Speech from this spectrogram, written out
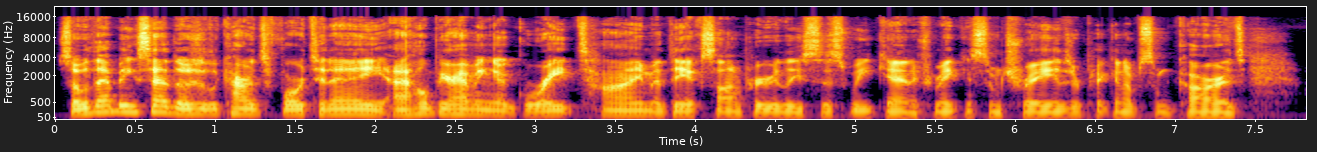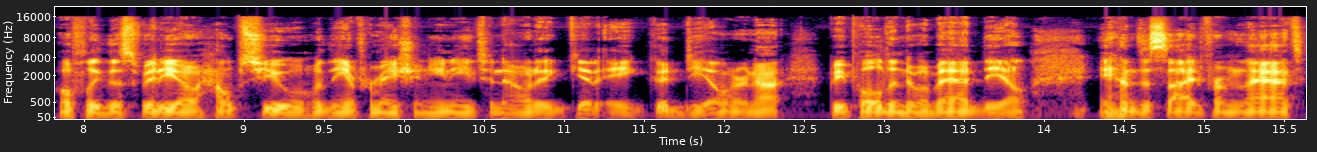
So with that being said, those are the cards for today. I hope you're having a great time at the Ixalan pre-release this weekend. If you're making some trades or picking up some cards, hopefully this video helps you with the information you need to know to get a good deal or not be pulled into a bad deal. And aside from that,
